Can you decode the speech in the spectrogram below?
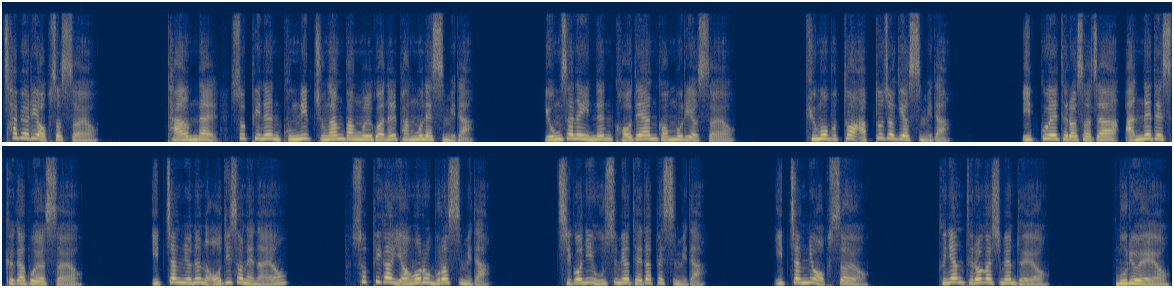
차별이 없었어요. 다음 날 소피는 국립중앙박물관을 방문했습니다. 용산에 있는 거대한 건물이었어요. 규모부터 압도적이었습니다. 입구에 들어서자 안내 데스크가 보였어요. 입장료는 어디서 내나요? 소피가 영어로 물었습니다. 직원이 웃으며 대답했습니다. 입장료 없어요. 그냥 들어가시면 돼요. 무료예요.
